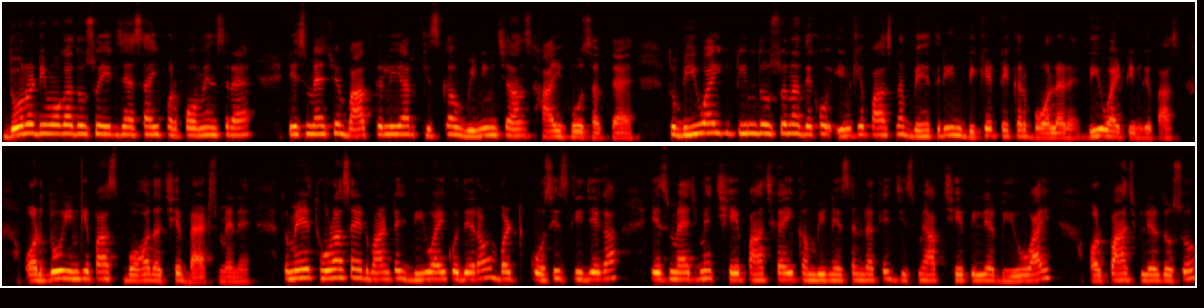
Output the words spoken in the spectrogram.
दोनों टीमों का दोस्तों एक जैसा ही परफॉर्मेंस रहा है। इस मैच में बात कर ली यार, किसका विनिंग चांस हाई हो सकता है? तो बी की टीम दोस्तों ना, देखो, इनके पास ना बेहतरीन विकेट टेकर बॉलर है बी टीम के पास। और दो इनके पास बहुत अच्छे बैट्समैन है। तो मैं थोड़ा सा एडवांटेज बी को दे रहा हूँ, बट कोशिश कीजिएगा, इस मैच में छः पाँच का ही कम्बिनेशन रखें, जिसमें आप छः प्लेयर बी और पाँच प्लेयर दोस्तों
